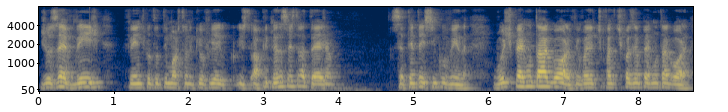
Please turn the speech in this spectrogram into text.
José vende, vende que eu estou te mostrando que eu fui aplicando essa estratégia. 75 vendas. Vou te perguntar agora, vou te fazer uma pergunta agora.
